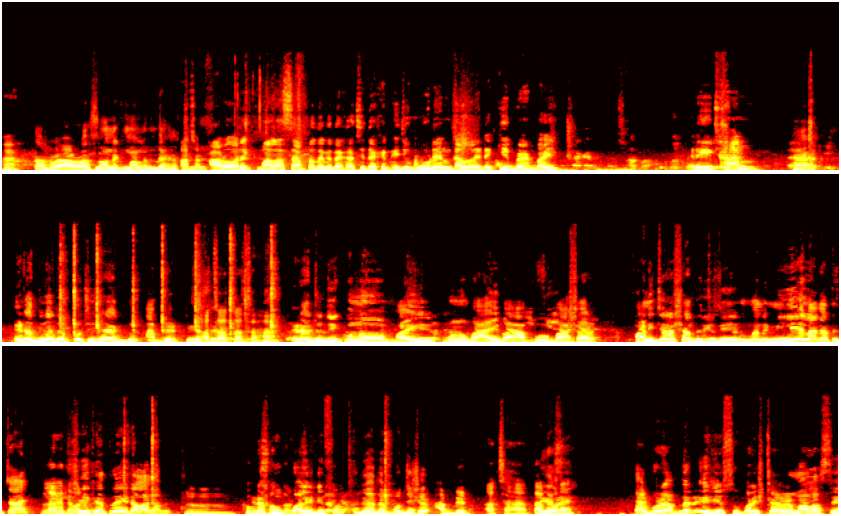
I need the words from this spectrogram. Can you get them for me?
হ্যাঁ। তারপরে আরও আছে অনেক মাল আমি দেখাচ্ছি। আচ্ছা আরও অনেক মাল আছে আপনাদেরকে দেখাচ্ছি দেখেন। এই যে উডেন কালার এটা কি ব্র্যান্ড ভাই? এটা কি খান? হ্যাঁ এটা দুই হাজার পঁচিশে একদম আপডেট ঠিক আছে? আচ্ছা আচ্ছা আচ্ছা হ্যাঁ। এটা যদি কোনো ভাই কোনো ভাই বা আপু বাসার ফার্নিচারের সাথে যদি মানে মিলিয়ে লাগাতে চায় সেই ক্ষেত্রে এটা খুব এটা খুব কোয়ালিটিফুল দুই হাজার পঁচিশের আপডেট আচ্ছা হ্যাঁ তারপরে? তারপরে আপনার এই যে সুপার স্টারের মাল আছে।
